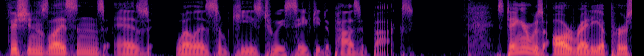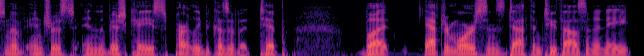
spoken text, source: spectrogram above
fishing license, as well as some keys to a safety deposit box. Stanger was already a person of interest in the Bish case, partly because of a tip, but after Morrison's death in 2008,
